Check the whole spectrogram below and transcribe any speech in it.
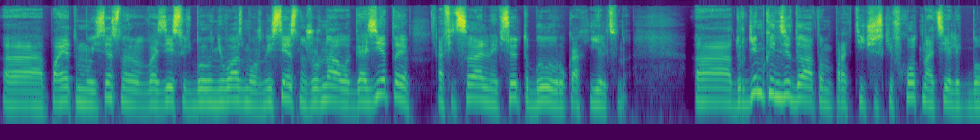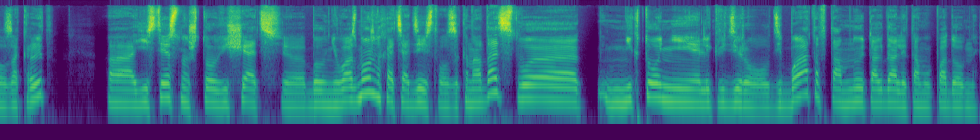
Поэтому, естественно, воздействовать было невозможно. Естественно, журналы, газеты официальные, все это было в руках Ельцина. А другим кандидатам практически вход на телек был закрыт. А, естественно, что вещать э, было невозможно, хотя действовало законодательство, никто не ликвидировал дебатов там, ну и так далее и тому подобное.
